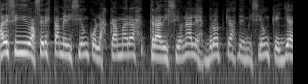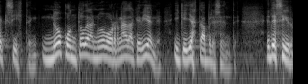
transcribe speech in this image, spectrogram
ha decidido hacer esta medición con las cámaras tradicionales broadcast de emisión que ya existen, no con toda la nueva hornada que viene y que ya está presente. Es decir,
